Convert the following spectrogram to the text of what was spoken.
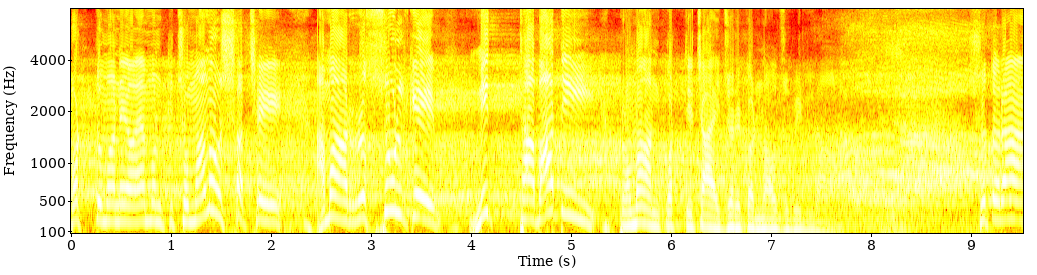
বর্তমানে এমন কিছু মানুষ আছে, আমার রসুলকে মিথ্যাবাদী প্রমাণ করতে চায়, জোরে কর সুতরাং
